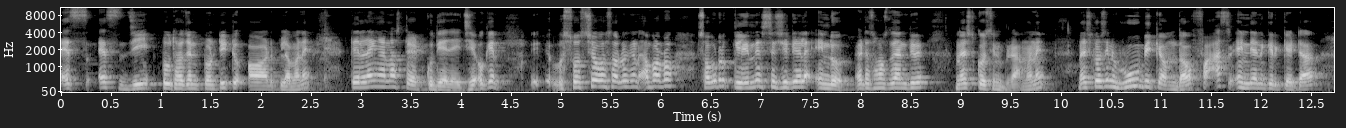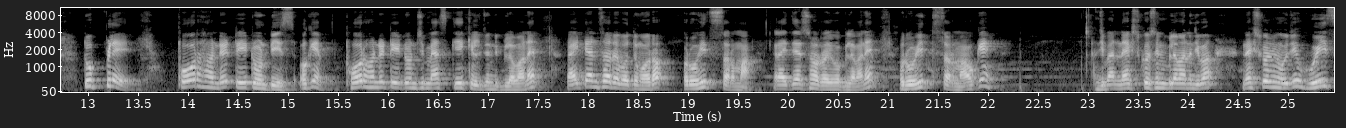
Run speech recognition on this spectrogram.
SSG 2022 Award ପିଲାମାନେ ତେଲେଙ୍ଗାନା ଷ୍ଟେଟ୍କୁ ଦିଆଯାଇଛି ଓକେ ସ୍ୱଚ୍ଛ ସର୍ବେକ୍ଷଣ ଆପଣଙ୍କର ସବୁଠୁ କ୍ଲିନେଷ୍ଟ ସିଟି ହେଲା ଇନ୍ଦୋର ଏଇଟା ସମସ୍ତେ ଜାଣିଥିବେ ନେକ୍ସଟ କ୍ୱେଶ୍ଚିନ୍ ପିଲା ମାନେ next question who become the first Indian cricketer to play four hundred T twenties okay four hundred T twenty match কিଏ খেলুଛନ୍ତି ପିଲାମାନେ ରାଇଟ୍ ଆନ୍ସର୍ ରହିବ ତୁମର ରୋହିତ ଶର୍ମା ରାଇଟ୍ ଆନ୍ସର୍ ରହିବ ପିଲାମାନେ ରୋହିତ ଶର୍ମା ଓକେ যা নেক্সট কুৱেশ্যন বুলি মানে যা নেক্সট কুৱেশ্যন হ'ল which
